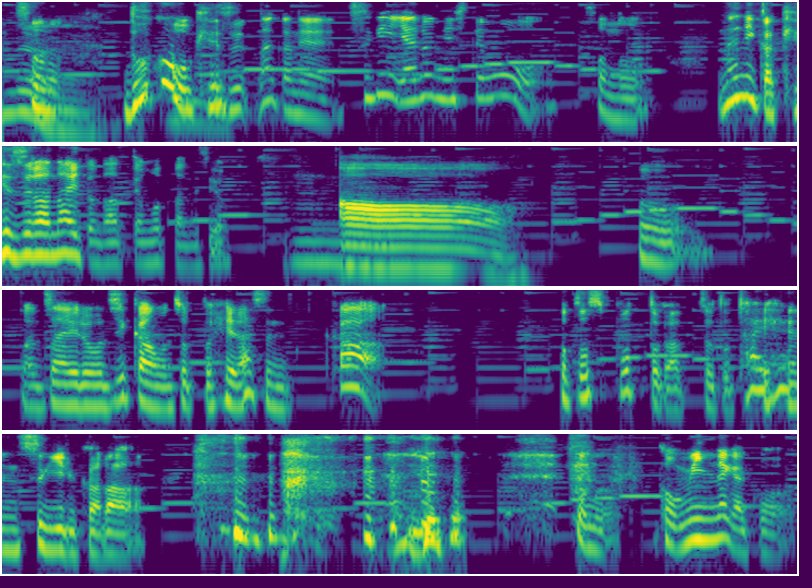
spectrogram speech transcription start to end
変だよね。どこを削るなんかね次やるにしてもその何か削らないとなって思ったんですよ。うん。あそう。まあ、在廊時間をちょっと減らすかフォトスポットがちょっと大変すぎるから。そのこうみんながこう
